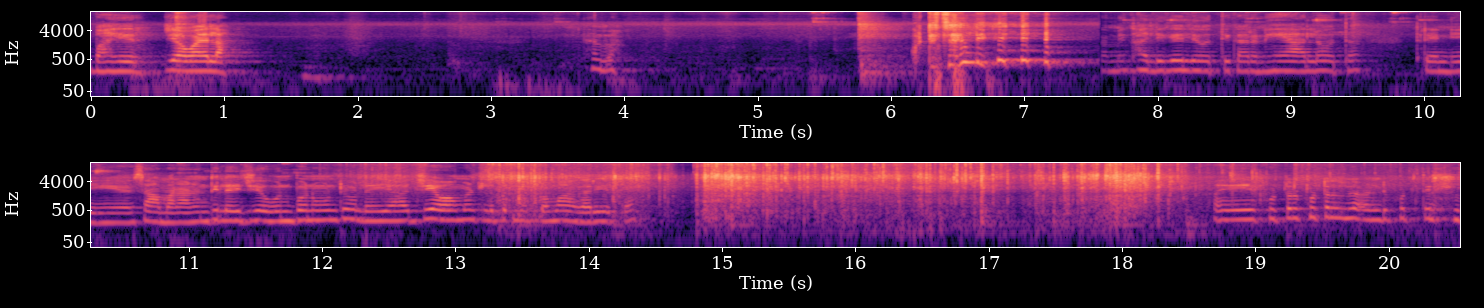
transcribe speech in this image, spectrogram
बाहेर जेवायला. कुठे कुठं चालली? मी खाली गेली होती कारण हे आलं होतं. तर यांनी सामान आणून दिलं जेवण बनवून ठेवलं या जेवा म्हटलं तर नको माघारी येतं. अरे फुटल फुटल अंडी फुटतील.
